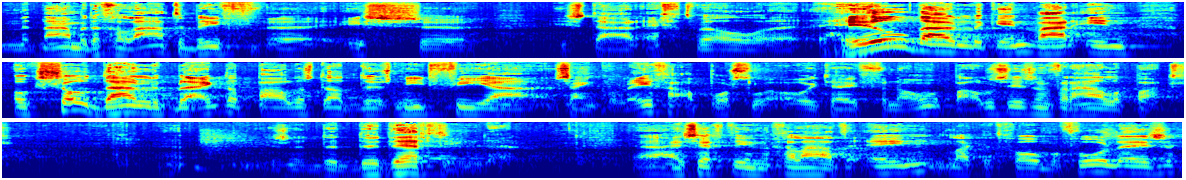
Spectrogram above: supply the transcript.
met name de gelaten brief is, is daar echt wel heel duidelijk in, waarin ook zo duidelijk blijkt dat Paulus dat dus niet via zijn collega-apostelen ooit heeft vernomen. Paulus is een verhaal apart. De, de dertiende. Hij zegt in Galaten 1, laat ik het gewoon maar voorlezen.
